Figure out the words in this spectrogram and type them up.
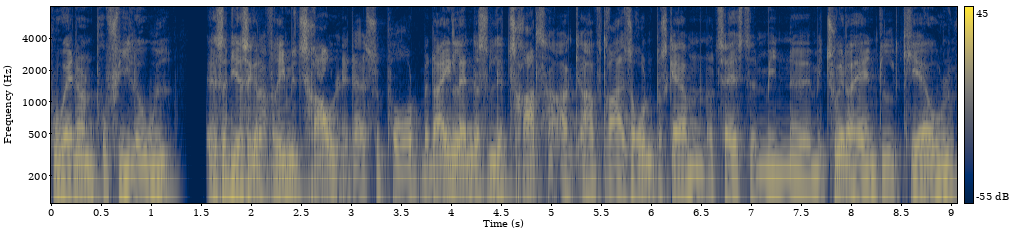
QAnon-profiler ud. Øh, så de har sikkert haft rimelig travlt i deres support. Men der er en eller anden, der er sådan lidt træt og har haft drejet sig rundt på skærmen og tastet min, øh, mit Twitter-handle, Kjærulv,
